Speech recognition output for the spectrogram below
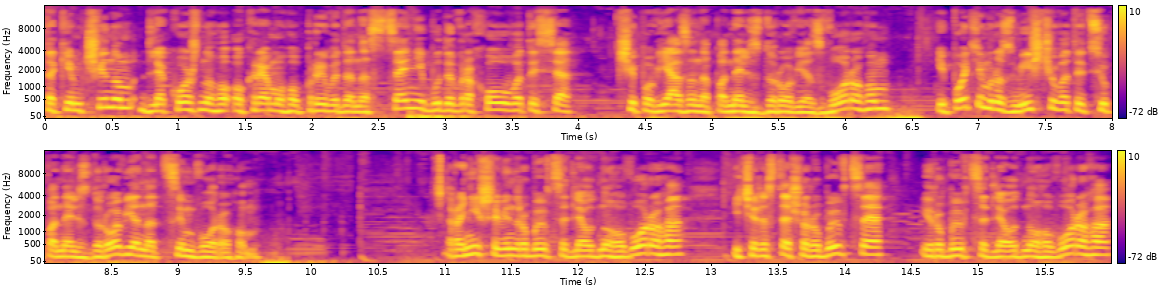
Таким чином, для кожного окремого привида на сцені буде враховуватися, чи пов'язана панель здоров'я з ворогом, і потім розміщувати цю панель здоров'я над цим ворогом. Раніше він робив це для одного ворога, і через те, що робив це, і робив це для одного ворога,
